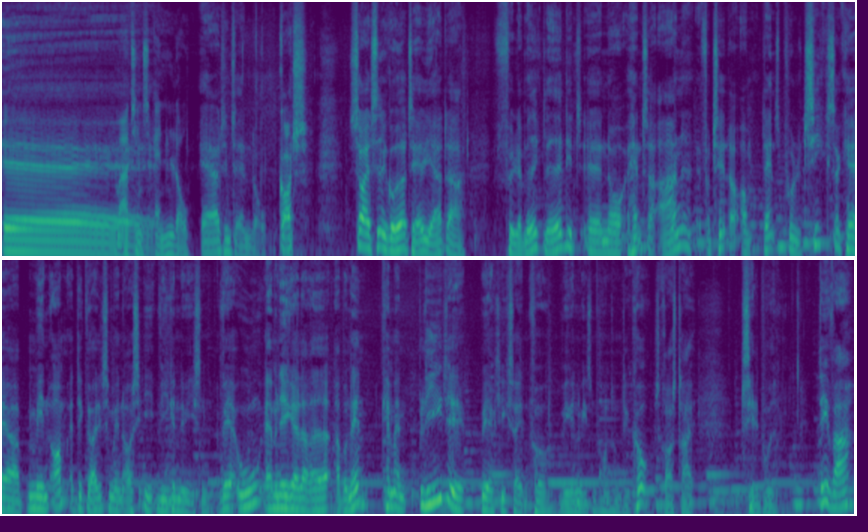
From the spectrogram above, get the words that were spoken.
Øh, Martins anden lov. er Martins anden lov. Godt. Så er tiden gået til alle jer, der følger med glædeligt. Øh, Når Hans og Arne fortæller om dansk politik, så kan jeg minde om, at det gør de simpelthen også i Weekendavisen. Hver uge er man ikke allerede abonnent, kan man blive det ved at klikke sig ind på weekendavisen.dk-tilbud. Det var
